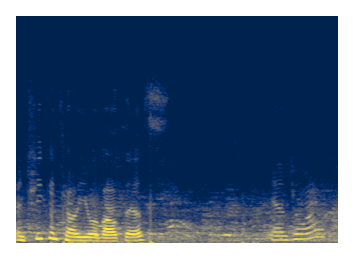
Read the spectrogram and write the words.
and she can tell you about this. Angela?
